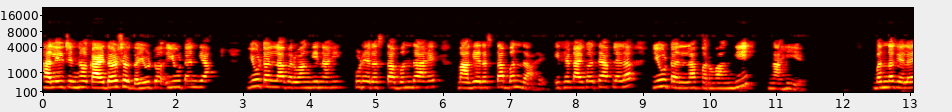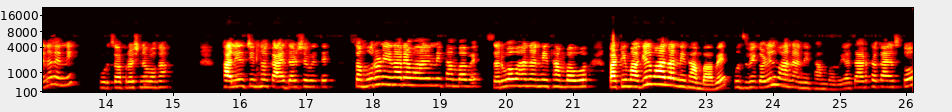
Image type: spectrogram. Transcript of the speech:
खालील चिन्ह काय दर्शवतं? यू युटन घ्या. यू टर्नला परवानगी नाही. पुढे रस्ता बंद आहे. मागे रस्ता बंद आहे. इथे काय करते आपल्याला? यू टर्नला परवानगी नाहीये. बंद केलंय ना त्यांनी? पुढचा प्रश्न बघा. खालील चिन्ह काय दर्शविते समोरून येणाऱ्या वाहनांनी थांबावे. सर्व वाहनांनी थांबावं. पाठीमागील वाहनांनी थांबावे. उजवीकडील वाहनांनी थांबावे. याचा अर्थ काय असतो?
